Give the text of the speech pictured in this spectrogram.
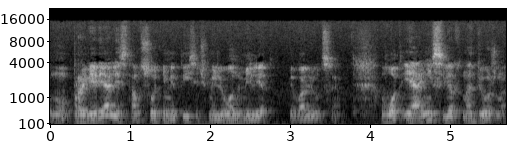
ну, проверялись там сотнями тысяч, миллионами лет эволюции. Вот, и они сверхнадежны.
